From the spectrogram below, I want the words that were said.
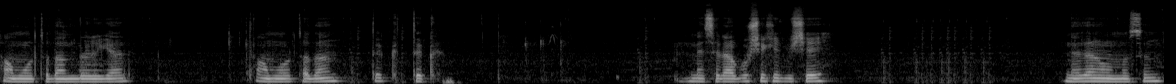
Tam ortadan böyle gel. Tam ortadan tık tık. Mesela bu şekil bir şey. Neden olmasın?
